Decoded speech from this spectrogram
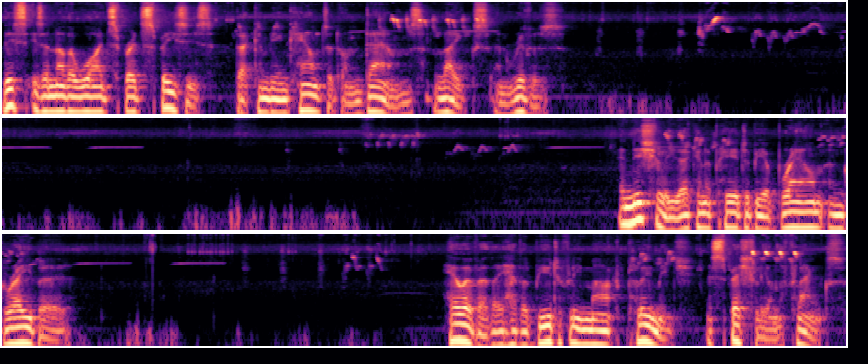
This is another widespread species that can be encountered on dams, lakes and rivers. Initially they can appear to be a brown and grey bird. However, they have a beautifully marked plumage, especially on the flanks.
